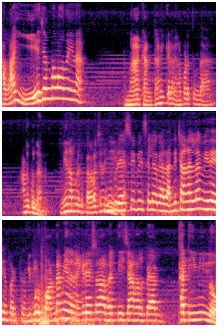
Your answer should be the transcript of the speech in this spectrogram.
అలా ఏ జన్మలోనైనా నా కంఠం ఇక్కడ వినపడుతుందా? అనుకున్నాను. నేను అప్పుడు ప్రవచనం ఇప్పుడు. ఎస్వీబీసీలో కాదు అన్ని ఛానల్లో మీదే వినపడుతుంది. ఇప్పుడు కొండ మీద వెంకటేశ్వర భక్తి ఛానల్ పెద్ద టీవీల్లో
